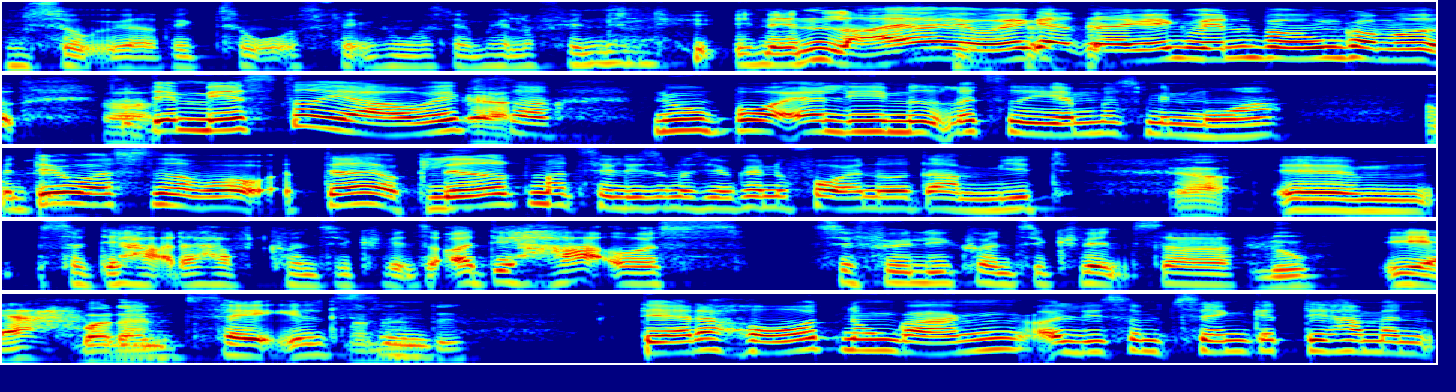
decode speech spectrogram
hun så jeg fik to års fængsel. Hun simpelthen hellere finde en, ny, en anden lejer jo, ikke? Altså, jeg kan ikke vente på, at hun kommer ud. Så det mistede jeg jo, ikke? Ja. Så nu bor jeg lige midlertidigt hjemme hos min mor. Men okay. det er jo også sådan noget, hvor der har jeg jo glædet mig til ligesom at sige, okay, nu får jeg noget, der er mit. Ja. Øhm, så det har da haft konsekvenser. Og det har også selvfølgelig konsekvenser. Nu? Ja, Hvordan? mentalt. Sådan. Hvordan det? det er da hårdt nogle gange at ligesom tænke, at det har man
